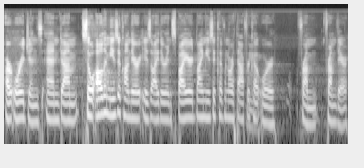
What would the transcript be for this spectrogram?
our origins. And um, so all the music on there is either inspired by music of North Africa or from, from there.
